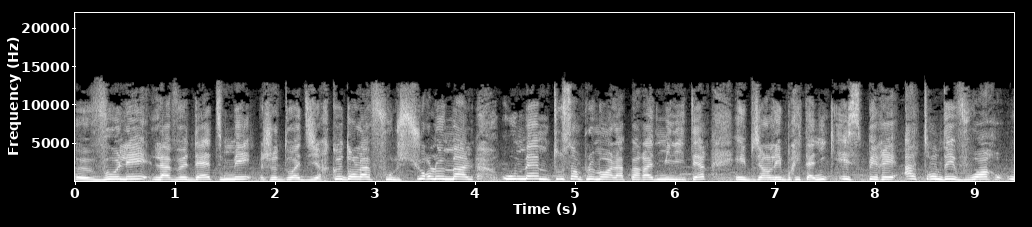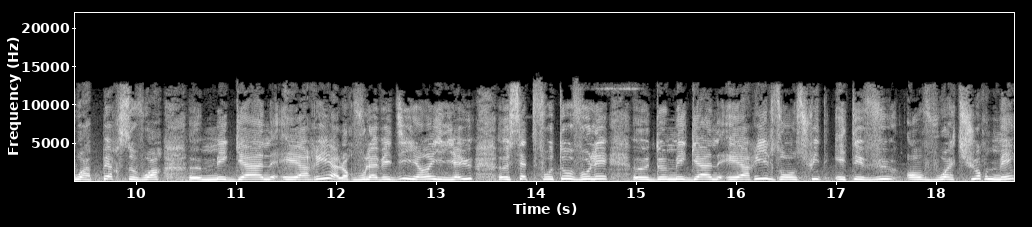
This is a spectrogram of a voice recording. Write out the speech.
euh, voler la vedette. Mais je dois dire que dans la foule, sur le mal ou même tout simplement à la parade militaire, eh bien, les Britanniques espéraient, attendaient voir ou apercevoir Meghan et Harry. Alors, vous l'avez dit, hein, il y a eu cette photo volée de Meghan et Harry. Ils ont ensuite été vus en voiture, mais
